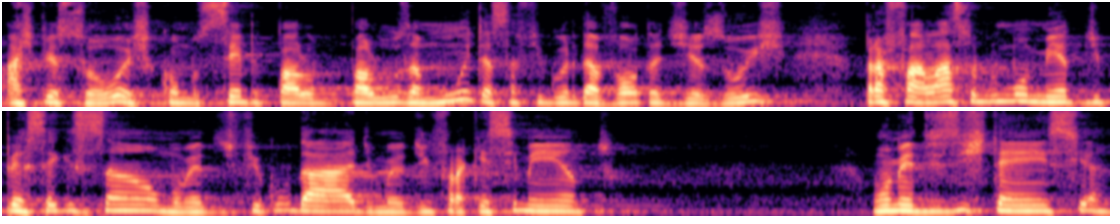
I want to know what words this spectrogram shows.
as pessoas, como sempre Paulo, Paulo usa muito essa figura da volta de Jesus, para falar sobre um momento de perseguição, um momento de dificuldade, um momento de enfraquecimento, um momento de existência.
